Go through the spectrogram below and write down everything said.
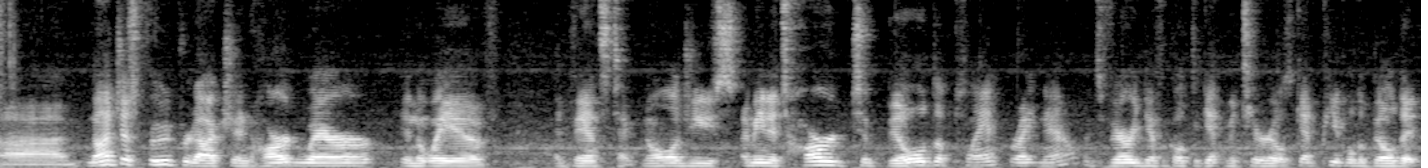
uh, not just food production, hardware in the way of advanced technologies. I mean, it's hard to build a plant right now. It's very difficult to get materials, get people to build it.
